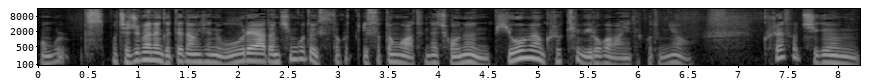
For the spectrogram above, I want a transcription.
뭐, 뭐, 제 주변엔 그때 당시에는 우울해하던 친구도 있었, 있었던 것 같은데 저는 비 오면 그렇게 위로가 많이 됐거든요. 그래서 지금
